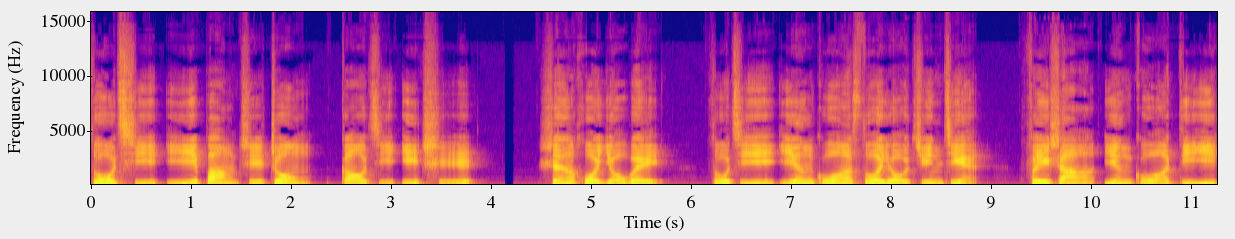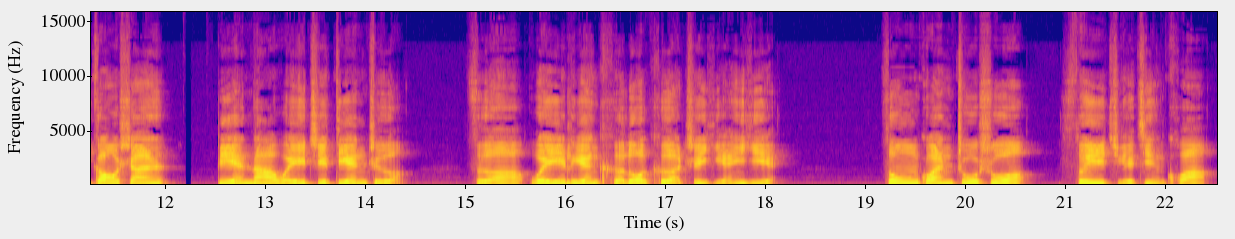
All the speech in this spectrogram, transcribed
足起一磅之重，高及一尺，甚或有位，足及英国所有军舰。”飞上英国第一高山便纳维之巅者，则威廉可洛克之言也。纵观诸说，虽觉尽夸，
